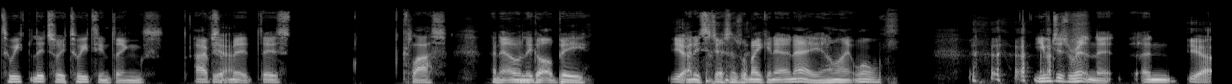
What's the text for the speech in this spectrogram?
tweet literally tweeting things. I've Yeah. submitted this class and it only got a B. Yeah. Any suggestions for making it an A? And I'm like, well, you've just written it and yeah.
